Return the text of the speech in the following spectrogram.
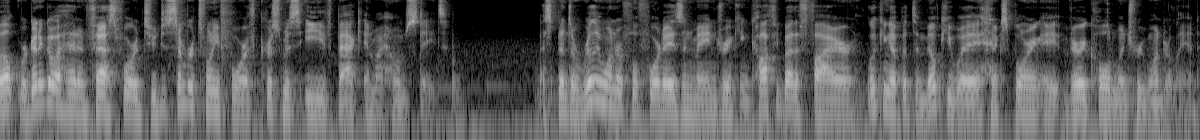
Well, we're going to go ahead and fast forward to December 24th, Christmas Eve, back in my home state. I spent a really wonderful four days in Maine drinking coffee by the fire, looking up at the Milky Way, and exploring a very cold, wintry wonderland.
